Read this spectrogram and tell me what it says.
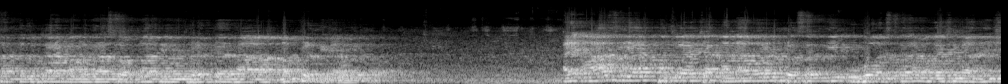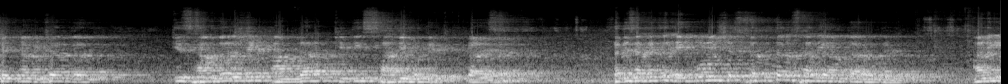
संत तुकाराम महाराजांना स्वप्नात येऊन खरं तर हा मंत्र दिला होता. आणि आज या पुतळ्याच्या अनावरण प्रसंगी असताना मगाशी मी अनिल विचारलं की झांबर शेख आमदार किती साली होते? काळे साहेब त्यांनी सांगितलं एकोणीसशे सत्तर साली आमदार होते. आणि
